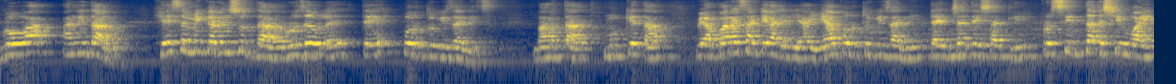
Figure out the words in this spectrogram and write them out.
गोवा आणि दारू हे समीकरण सुद्धा रुजवलंय ते पोर्तुगीजांनीच. भारतात मुख्यतः व्यापारासाठी आलेल्या या पोर्तुगीजांनी त्यांच्या देशातली प्रसिद्ध अशी वाईन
